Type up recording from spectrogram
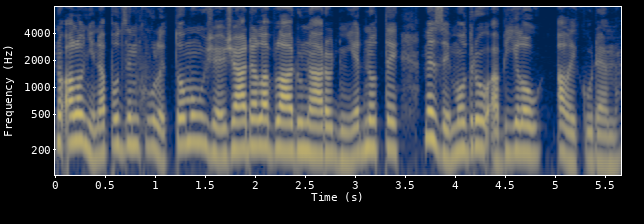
no a loni na podzim kvůli tomu, že žádala vládu národní jednoty mezi modrou a bílou a Likudem.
